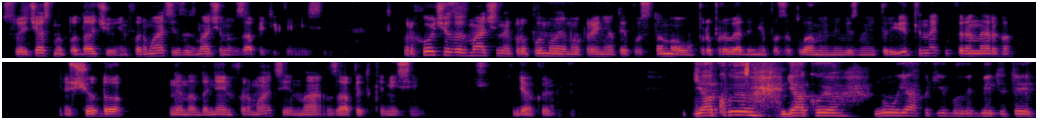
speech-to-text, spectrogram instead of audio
своєчасну подачу інформації, зазначену в запиті комісії. Враховуючи зазначене, пропонуємо прийняти постанову про проведення позапланової невизнаної перевірки НЕК «Укренерго» щодо ненадання інформації на запит комісії. Дякую. Дякую, дякую. Ну я хотів би відмітити,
